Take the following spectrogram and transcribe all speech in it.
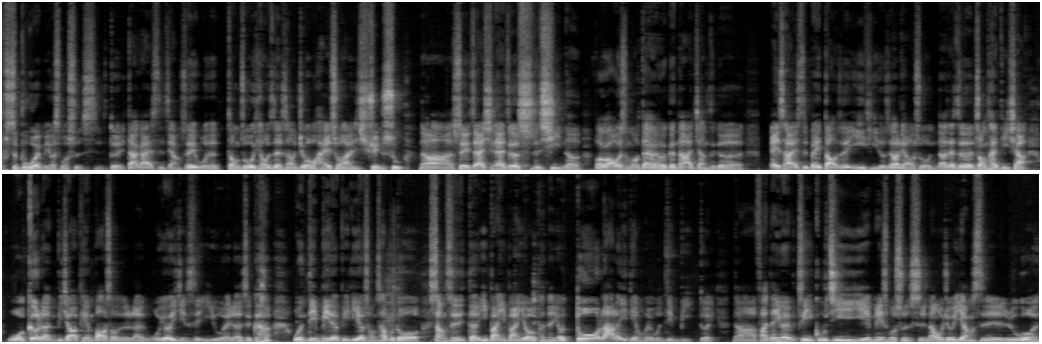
是部位没有什么损失，对，大概是这样，所以我的动作调整上就还算迅速。那所以在现在这个时期呢，包括为什么我待会会跟大家讲这个。XRS 被盗这个议题都是要聊说，那在这个状态底下，我个人比较偏保守的人，我又已经是移为了这个 稳定币的比例，又从差不多上次的一半一半，又可能又多拉了一点回稳定币。对，那反正因为自己估计也没什么损失，那我就一样是，如果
